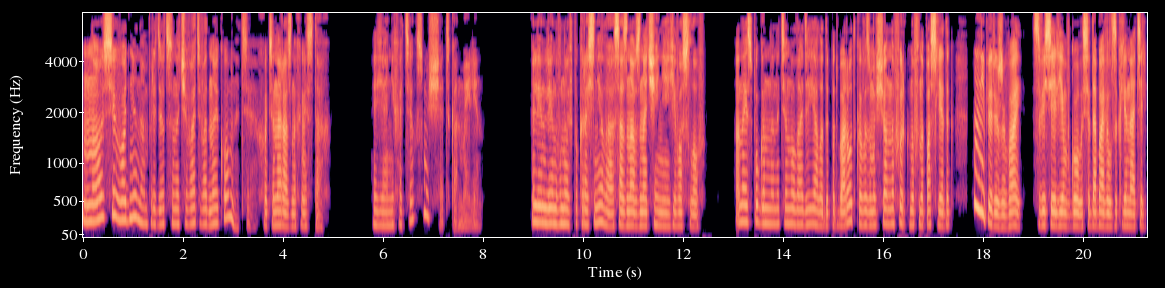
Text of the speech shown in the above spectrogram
«Но сегодня нам придется ночевать в одной комнате, хоть и на разных местах. Я не хотел смущать Кан Мэйлин». Лин-Лин вновь покраснела, осознав значение его слов. Она испуганно натянула одеяло до подбородка, возмущенно фыркнув напоследок. «Не переживай», — с весельем в голосе добавил заклинатель.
